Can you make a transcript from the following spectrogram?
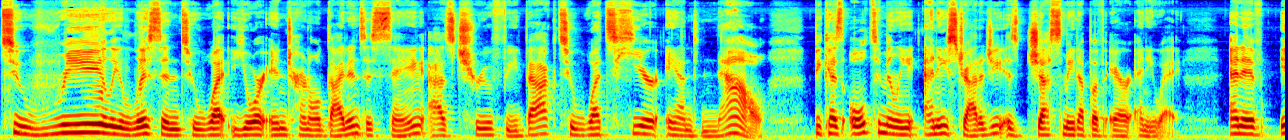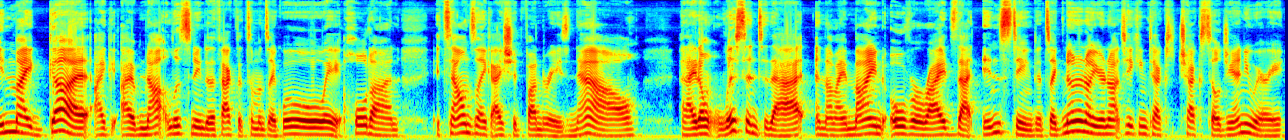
to really listen to what your internal guidance is saying as true feedback to what's here and now. Because ultimately, any strategy is just made up of air anyway. And if in my gut, I, I'm not listening to the fact that someone's like, whoa, whoa, whoa, wait, hold on. It sounds like I should fundraise now. And I don't listen to that. And my mind overrides that instinct. It's like, no, no, no, you're not taking checks till January.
